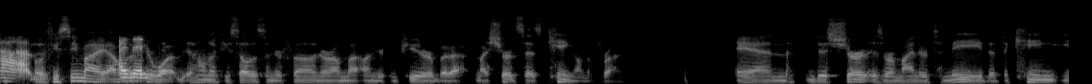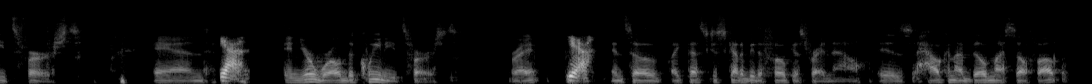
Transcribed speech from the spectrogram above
Um, Well, if you see my, I don't know if you're, I don't know if you saw this on your phone or on my on your computer, but uh, my shirt says "King" on the front, and this shirt is a reminder to me that the king eats first, and yeah, in your world, the queen eats first, right? Yeah, And so, like, that's just got to be the focus right now: is how can I build myself up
